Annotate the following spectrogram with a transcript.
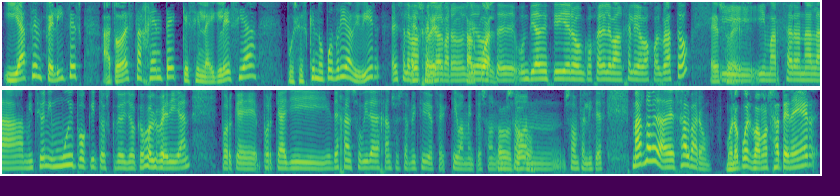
y hacen felices a toda esta gente que sin la iglesia pues es que no podría vivir. Es el Evangelio, Álvaro. un día decidieron coger el Evangelio bajo el brazo y, marcharon a la misión y muy poquitos creo yo que volverían porque, porque allí dejan su vida, dejan su servicio y efectivamente son, son, son felices. Más novedades, Álvaro. Bueno, pues vamos a tener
